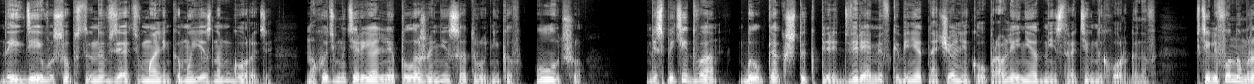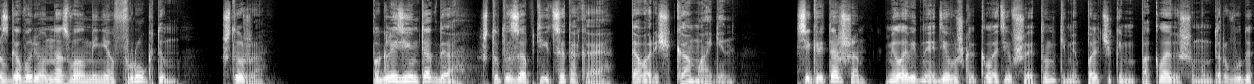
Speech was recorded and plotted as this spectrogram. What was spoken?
да и где его, собственно, взять в маленьком уездном городе? Но хоть материальное положение сотрудников улучшу. Без пяти два был как штык перед дверями в кабинет начальника управления административных органов. В телефонном разговоре он назвал меня фруктом. Что же, поглядим тогда, что ты за птица такая товарищ Камагин. Секретарша, миловидная девушка, колотившая тонкими пальчиками по клавишам Ундервуда,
